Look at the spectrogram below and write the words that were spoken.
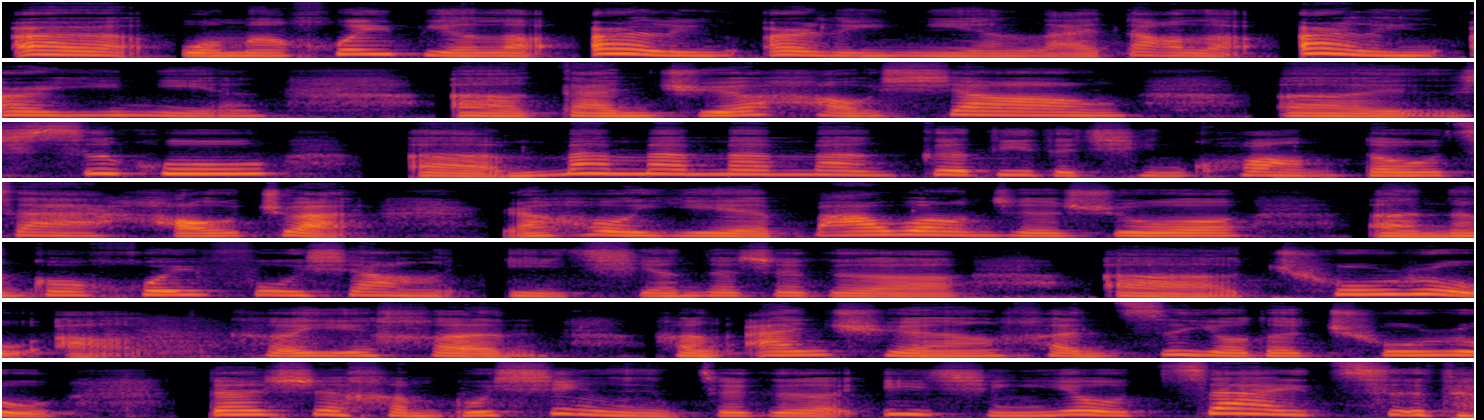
二，我们挥别了二零二零年，来到了二零二一年，呃，感觉好像呃似乎。呃，慢慢慢慢，各地的情况都在好转，然后也巴望着说，呃，能够恢复像以前的这个呃出入啊，可以很很安全、很自由的出入。但是很不幸，这个疫情又再次的。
